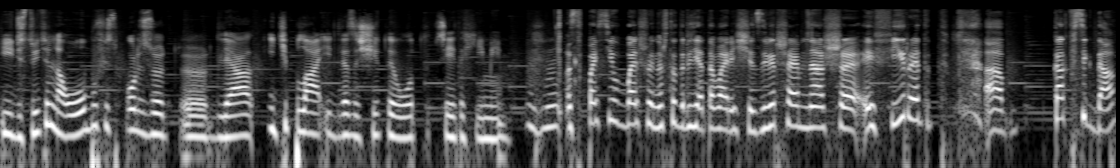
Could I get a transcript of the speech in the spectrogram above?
и действительно обувь используют э, для и тепла, и для защиты от всей этой химии. Спасибо большое. Ну что, друзья, товарищи, завершаем наш э, эфир этот. Как всегда,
